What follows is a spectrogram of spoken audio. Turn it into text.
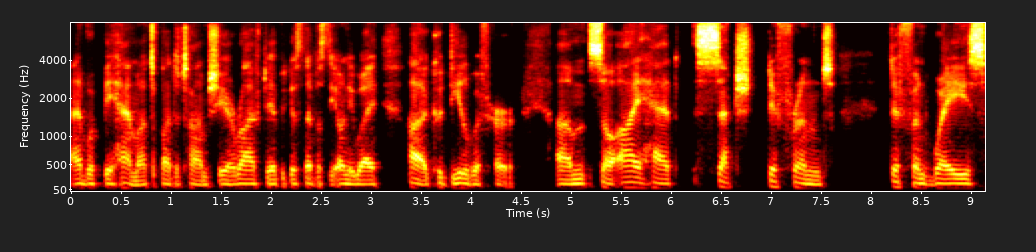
and would be hammered by the time she arrived here because that was the only way I could deal with her. Um, so I had such different different ways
